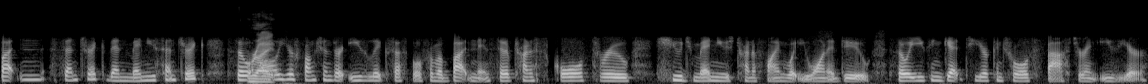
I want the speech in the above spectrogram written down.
button centric than menu centric. So right. all your functions are easily accessible from a button instead of trying to scroll through huge menus trying to find what you want to do. So you can get to your controls faster and easier.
